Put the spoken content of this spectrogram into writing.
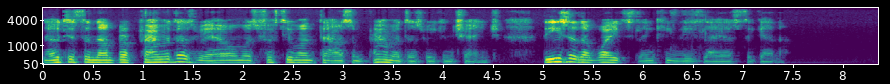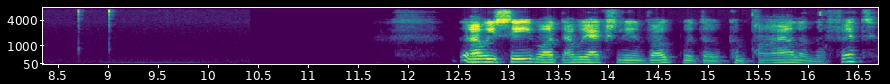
Notice the number of parameters. We have almost 51,000 parameters we can change. These are the weights linking these layers together. Now we see what now we actually invoke with the compile and the fit.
